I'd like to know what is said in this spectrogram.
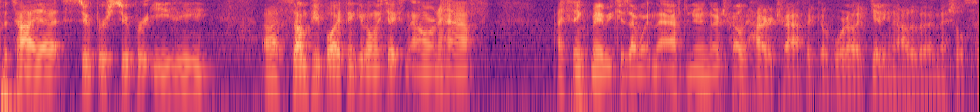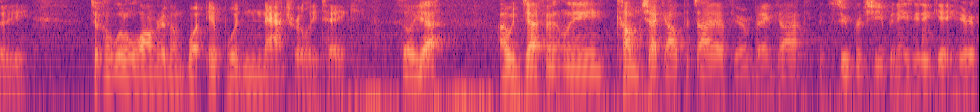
Pattaya. It's super, super easy. Uh, some people, I think it only takes an hour and a half. I think maybe because I went in the afternoon, there's probably higher traffic of where like getting out of the initial city took a little longer than what it would naturally take. So yeah, I would definitely come check out Pattaya if you're in Bangkok. It's super cheap and easy to get here.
